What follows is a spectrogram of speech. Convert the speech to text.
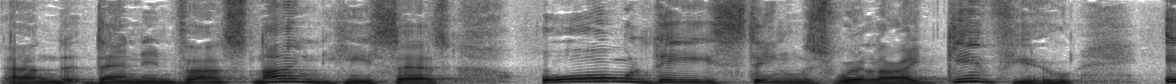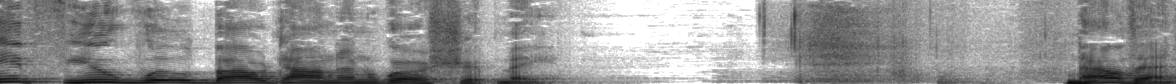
and then in verse 9, he says, all these things will I give you if you will bow down and worship me. Now then,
